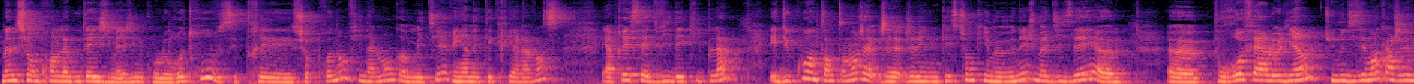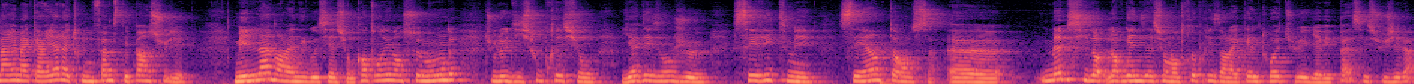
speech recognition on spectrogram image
même si on prend de la bouteille, j'imagine qu'on le retrouve. C'est très surprenant finalement comme métier, rien n'est écrit à l'avance. Et après cette vie d'équipe-là, et du coup en t'entendant, j'avais une question qui me venait, je me disais, euh, euh, pour refaire le lien, tu nous disais, moi quand j'ai démarré ma carrière, être une femme, c'était pas un sujet. Mais là, dans la négociation, quand on est dans ce monde, tu le dis, sous pression, il y a des enjeux, c'est rythmé, c'est intense. Euh, même si l'organisation, l'entreprise dans laquelle toi tu es, il n'y avait pas ces sujets-là,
